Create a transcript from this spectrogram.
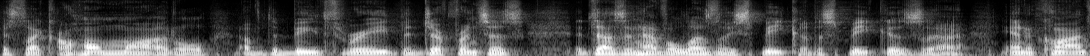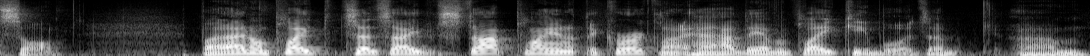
It's like a home model of the B3. The difference is it doesn't have a Leslie speaker. The speaker's uh, in a console. But I don't play since I stopped playing at the Kirkland. I hardly ever play keyboards. I, um,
